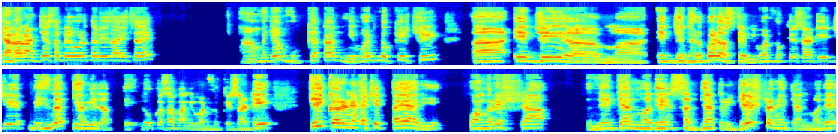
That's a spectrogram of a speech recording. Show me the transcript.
त्यांना राज्यसभेवर तरी जायचंय. म्हणजे मुख्यतः निवडणुकीची एक जी एक जी धडपड असते निवडणुकीसाठी जी एक मेहनत घ्यावी लागते लोकसभा निवडणुकीसाठी ती करण्याची तयारी काँग्रेसच्या नेत्यांमध्ये सध्या तरी ज्येष्ठ नेत्यांमध्ये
